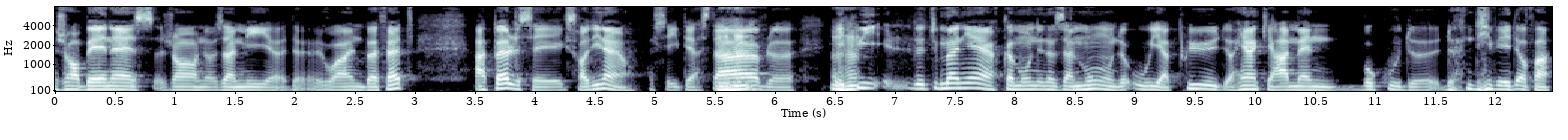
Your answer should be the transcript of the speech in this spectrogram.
genre BNS, genre nos amis de Warren Buffett, Apple, c'est extraordinaire. C'est hyper stable. Mm-hmm. Et mm-hmm. puis, de toute manière, comme on est dans un monde où il n'y a plus de rien qui ramène beaucoup de, de dividendes, enfin,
